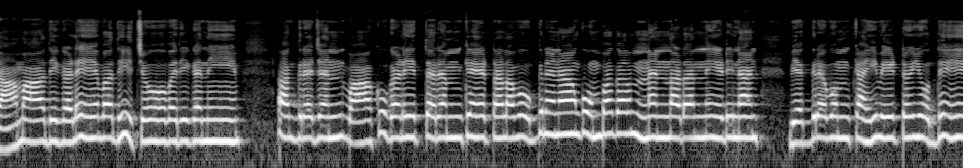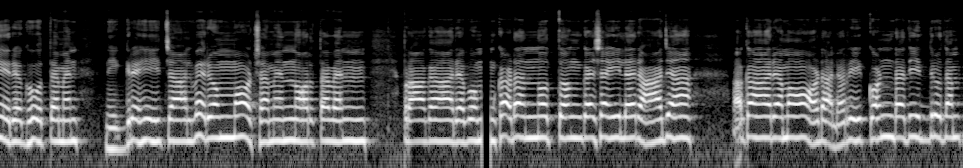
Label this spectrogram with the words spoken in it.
രാമാദികളെ വധിച്ചു വരിക നീ. അഗ്രജൻ വാക്കുകളിത്തരം കേട്ടളവ് ഉഗ്രനാം കുംഭകർണൻ നടന്നിടിനാൻ വ്യഗ്രവും കൈവിട്ടു യുദ്ധേ രഘുത്തമൻ. നിഗ്രഹിച്ചാൽ വരും മോക്ഷമെന്നോർത്തവൻ. പ്രാകാരവും കടന്നു ത്വങ്കശൈലരാജ അകാരമോടലറിക്കൊണ്ടതിദ്രുതം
